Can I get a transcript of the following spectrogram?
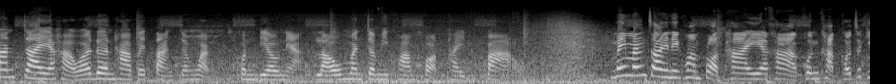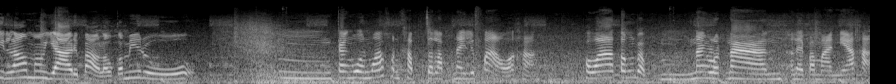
มั่นใจอะค่ะว่าเดินทางไปต่างจังหวัดคนเดียวเนี่ยแล้วมันจะมีความปลอดภัยหรือเปล่า ไม่มั่นใจในความปลอดภัยอะค่ะ คนขับเขาจะกินเหล้าเมายาหรือเปล่าเราก็ไม่รู้ อืมกังวลว่าคนขับจะหลับในหรือเปล่าอะค่ะ เพราะว่าต้องแบบอืมนั่งรถนานอะไรประมาณเนี้ยค่ะ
